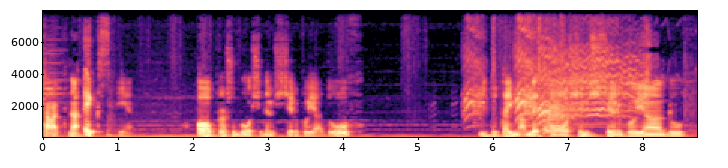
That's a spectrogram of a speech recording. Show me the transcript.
Tak, na expie. O, proszę, było 7 ścierwojadów. I tutaj mamy 8 ścierwojadów.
